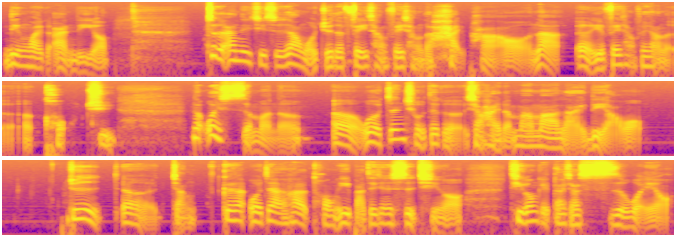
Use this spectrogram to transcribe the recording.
另外一个案例哦。这个案例其实让我觉得非常非常的害怕哦，那呃也非常非常的呃恐惧。那为什么呢？呃，我有征求这个小孩的妈妈来聊哦，就是呃讲。跟我这样，他的同意把这件事情哦提供给大家思维哦。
